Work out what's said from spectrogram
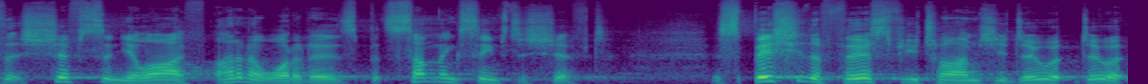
that shifts in your life. I don't know what it is, but something seems to shift. Especially the first few times you do it, do it.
